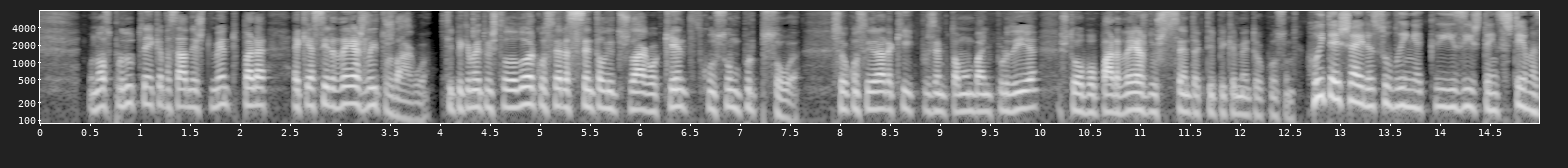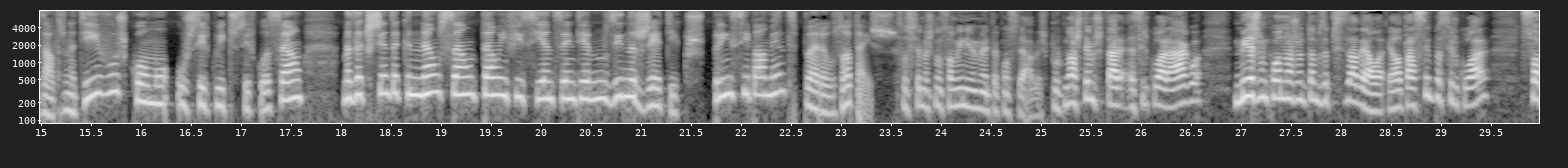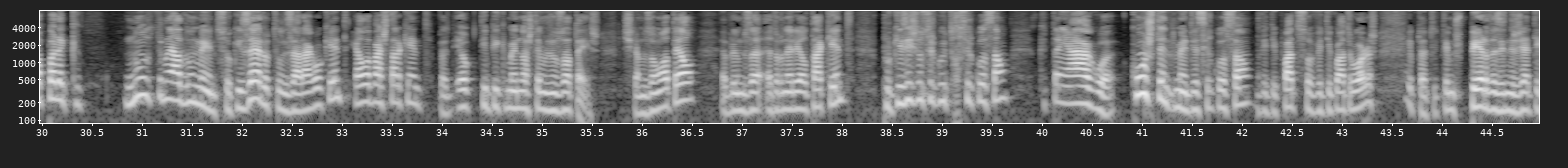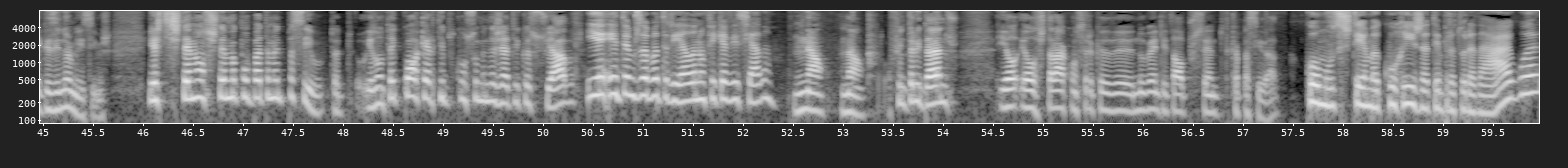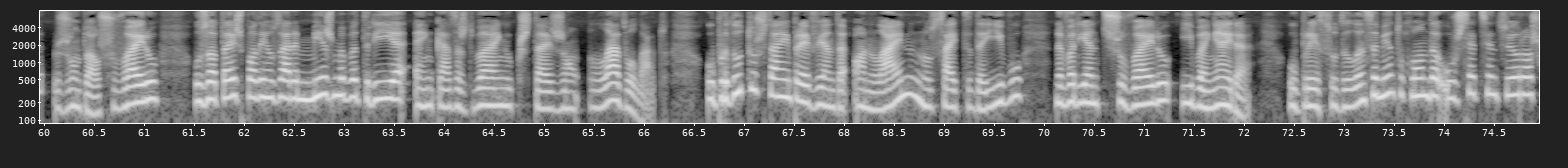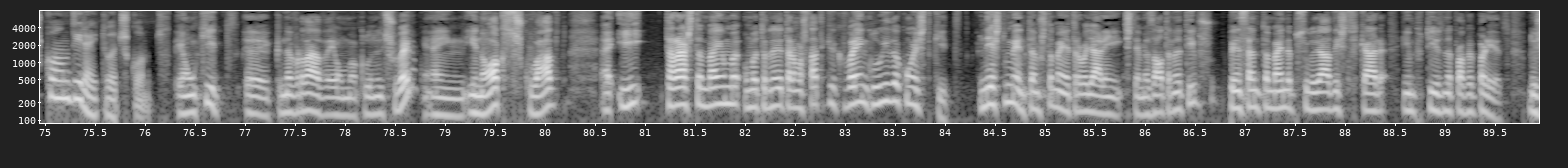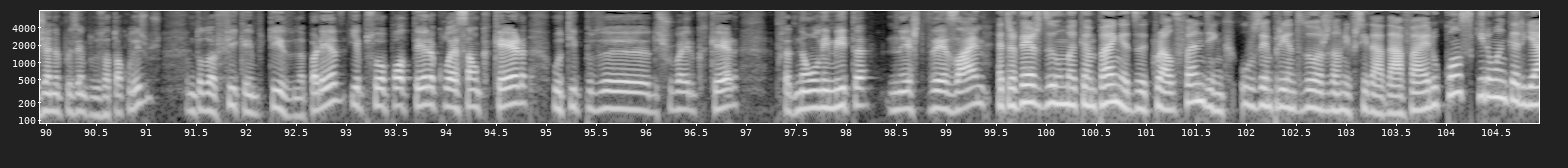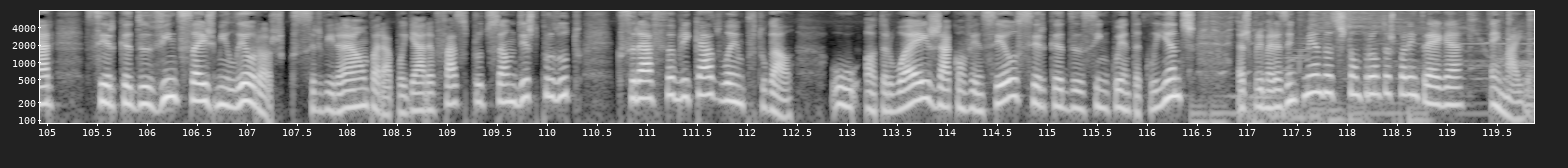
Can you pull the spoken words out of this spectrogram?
O nosso produto tem a capacidade neste momento para aquecer 10 litros de água. Tipicamente o instalador considera 60 litros de água quente de consumo por pessoa. Se eu considerar aqui que, por exemplo, tomo um banho por dia, estou a poupar 10 dos 60 que tipicamente eu consumo. Rui Teixeira sublinha que existem sistemas alternativos, como os circuitos de circulação, mas acrescenta que não são tão eficientes em termos energéticos, principalmente para os hotéis. São sistemas que não são minimamente aconselháveis, porque nós temos que estar a circular a água, mesmo quando nós não estamos a precisar dela. Ela está sempre a circular, só para que num determinado momento, se eu quiser utilizar água quente, ela vai estar quente. Portanto, é o que tipicamente nós temos nos hotéis. Chegamos a um hotel, abrimos a, a torneira e ele está quente, porque existe um circuito de recirculação que tem a água constantemente em circulação, 24 sobre 24 horas, e portanto temos perdas energéticas enormíssimas. Este sistema é um sistema completamente passivo, portanto, ele não tem qualquer tipo de consumo energético associado. E em termos da bateria, ela não fica viciada? Não, não. Ao fim de 30 anos, ele, ele estará com cerca de 90 e tal por cento de capacidade. Como o sistema corrige a temperatura da água, junto ao chuveiro, os hotéis podem usar a mesma bateria em casas de banho que estejam lado a lado. O produto está em pré-venda online no site da Ibo, na variante chuveiro e banheira. O preço de lançamento ronda os 700 euros com direito a desconto. É um kit eh, que, na verdade, é uma coluna de chuveiro em inox, escovado, eh, e traz também uma, uma torneira termostática que vem incluída com este kit. Neste momento estamos também a trabalhar em sistemas alternativos, pensando também na possibilidade de isto ficar embutido na própria parede. Do género, por exemplo, dos autocolismos. O computador fica embutido na parede e a pessoa pode ter a coleção que quer, o tipo de, de chuveiro que quer, portanto não o limita neste design. Através de uma campanha de crowdfunding, os empreendedores da Universidade de Aveiro conseguiram angariar cerca de 26 mil euros, que servirão para apoiar a fase de produção deste produto, que será fabricado em Portugal. O Otterway já convenceu cerca de 50 clientes. As primeiras encomendas estão prontas para entrega em maio.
